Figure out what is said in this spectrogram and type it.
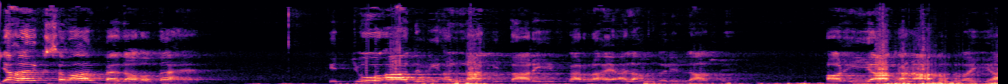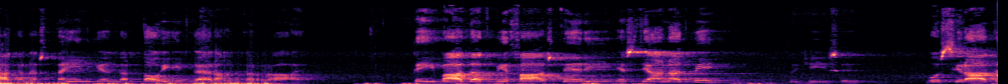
یہاں ایک سوال پیدا ہوتا ہے کہ جو آدمی اللہ کی تعریف کر رہا ہے الحمد سے اور ایا کا نایا کا کے اندر توحید کا کر رہا ہے کہ عبادت بھی خاص تیری، استعانت بھی تجھی سے۔ وہ سرات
